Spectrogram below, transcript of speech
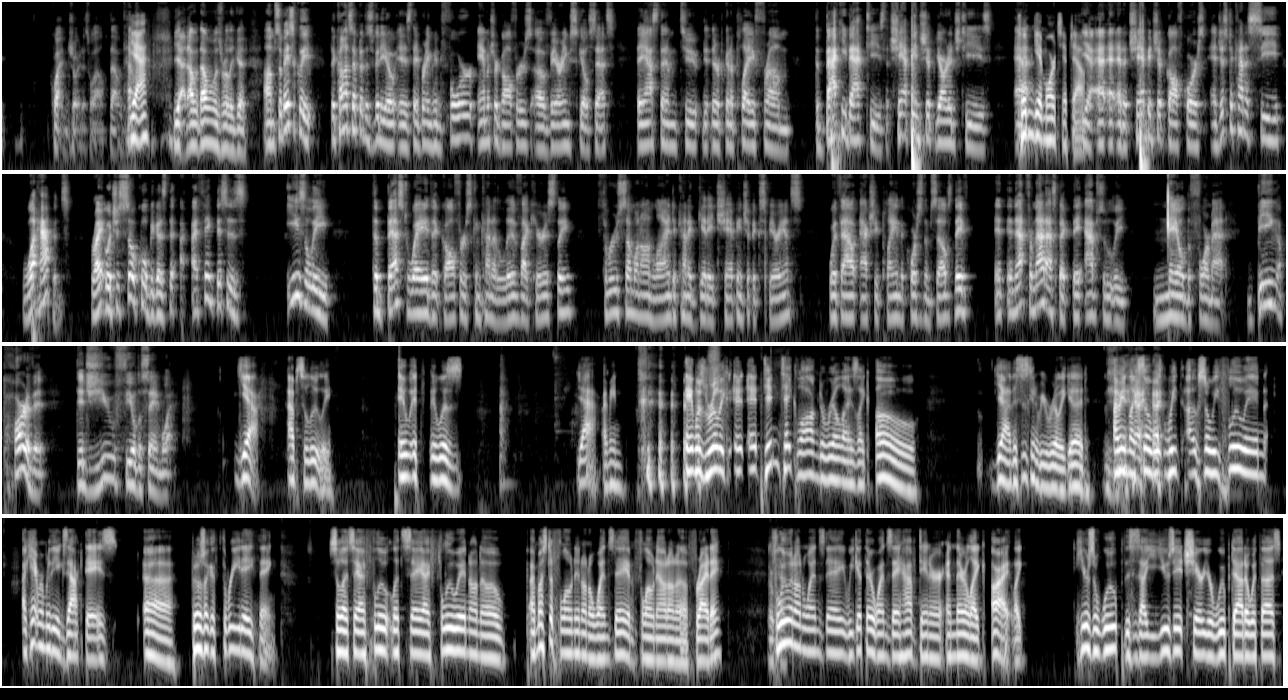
quite enjoyed as well. That, that Yeah, yeah, that, that one was really good. Um, so basically, the concept of this video is they bring in four amateur golfers of varying skill sets. They ask them to, they're going to play from the backy back tees, the championship yardage tees. At, couldn't get more tipped out. yeah, at, at- a championship golf course, and just to kind of see what happens, right? Which is so cool because th- I think this is easily the best way that golfers can kind of live vicariously through someone online to kind of get a championship experience without actually playing the courses themselves. They've in, in that from that aspect, they absolutely nailed the format. Being a part of it, did you feel the same way? Yeah, absolutely. It it it was. Yeah, I mean, it was really. It it didn't take long to realize, like, oh, yeah, this is gonna be really good. I mean, like, so we we uh, so we flew in. I can't remember the exact days, uh, but it was like a three day thing. So let's say I flew. Let's say I flew in on a. I must have flown in on a Wednesday and flown out on a Friday. Okay. Flew in on Wednesday. We get there Wednesday, have dinner, and they're like, "All right, like, here's a Whoop. This is how you use it. Share your Whoop data with us.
